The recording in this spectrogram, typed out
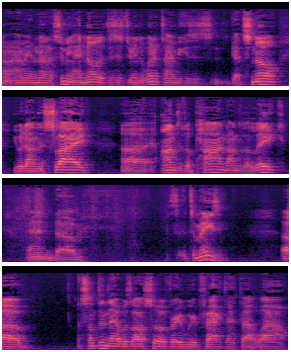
I mean, I'm not assuming. I know that this is during the wintertime because it's got snow. You go down the slide uh, onto the pond, onto the lake, and um, it's, it's, amazing. Uh, something that was also a very weird fact. I thought, wow,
